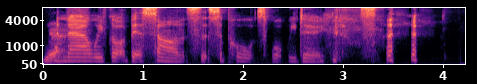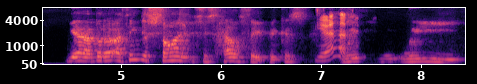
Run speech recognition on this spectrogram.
Yes. and now we've got a bit of science that supports what we do. Yeah but i think the science is healthy because yeah. we, we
